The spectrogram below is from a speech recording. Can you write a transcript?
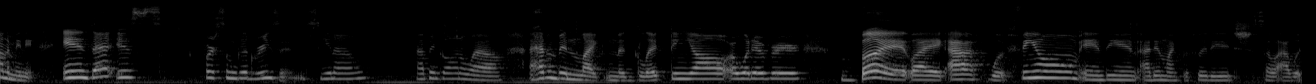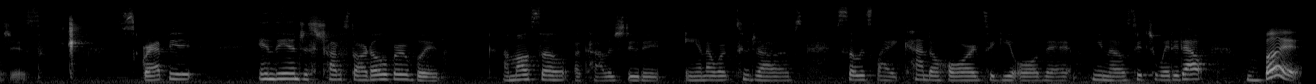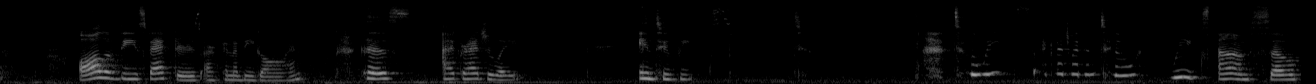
gone a minute. And that is for some good reasons, you know? I've been gone a while. I haven't been like neglecting y'all or whatever, but like I would film and then I didn't like the footage, so I would just scrap it and then just try to start over. But I'm also a college student and I work two jobs, so it's like kind of hard to get all that, you know, situated out. But all of these factors are gonna be gone because I graduate in two weeks. Two, two weeks. I graduate in two weeks. I'm so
